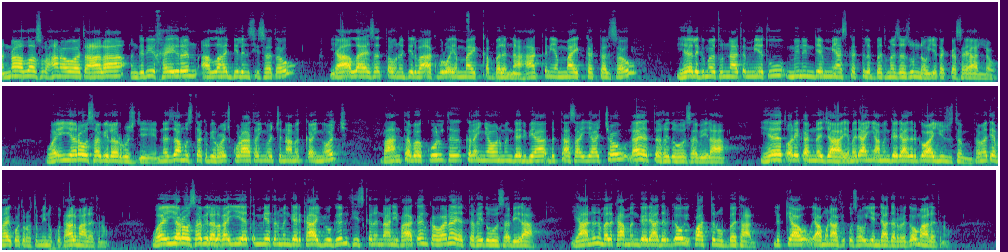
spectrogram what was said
እና አላህ ስብሓናሁ ወተላ እንግዲህ ኸይርን አላህ እድልን ሲሰጠው ያ አላህ የሰጠውን እድል በአክብሮ የማይቀበልና ሀቅን የማይከተል ሰው ይሄ ልግመቱና ጥሜቱ ምን እንደሚያስከትልበት መዘዙን ነው እየጠቀሰ ያለው። ወኢየረው ሰቢለ ሩሽዲ እነዛ ሙስተክቢሮች ኩራተኞችና ምቀኞች በአንተ በኩል ትክክለኛውን መንገድ ብታሳያቸው ላየተኪድሁ ሰቢላ ይሄ ጦሪቀን ነጃ የመዳኛ መንገድ አድርገው አይዙትም ተመጤፍ አይቆጥሩትም ይንቁታል ማለት ነው። ወኢየረው ሰቢለ ልቀይ የጥሜትን መንገድ ካዩ ግን ፊስቅንና ኒፋቅን ከሆነ የተኪድሁ ሰቢላ ያንን መልካም መንገድ አድርገው ይኳትኑበታል። ልክ ያ ሙናፊቁ ሰውዬ እንዳደረገው ማለት ነው።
